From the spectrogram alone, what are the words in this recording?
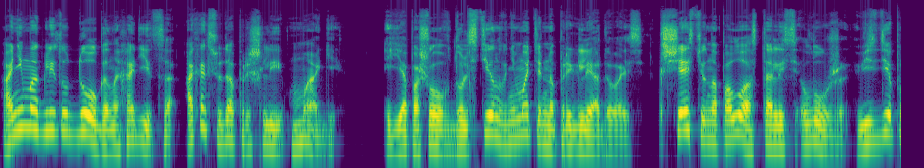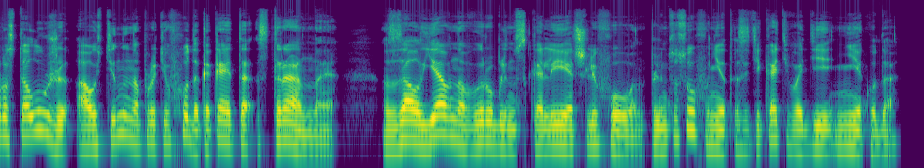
Они могли тут долго находиться, а как сюда пришли маги? Я пошел вдоль стен, внимательно приглядываясь. К счастью, на полу остались лужи. Везде просто лужи, а у стены напротив входа какая-то странная. Зал явно вырублен в скале и отшлифован. Плинтусов нет, затекать в воде некуда.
